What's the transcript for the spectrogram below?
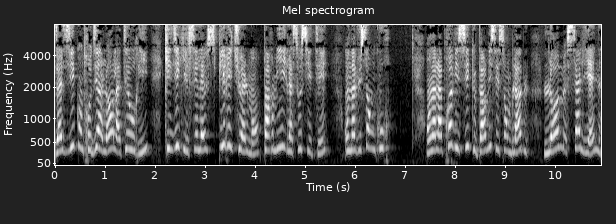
Zazie contredit alors la théorie qui dit qu'il s'élève spirituellement parmi la société. On a vu ça en cours. On a la preuve ici que parmi ses semblables, l'homme s'aliène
